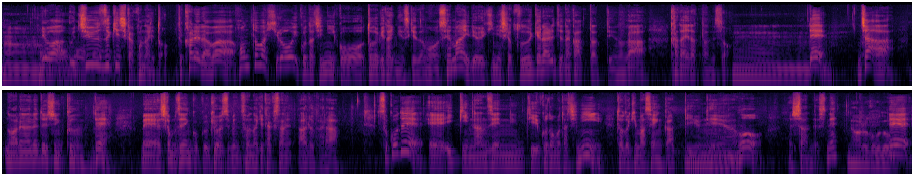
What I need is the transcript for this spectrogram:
うん。要は宇宙好きしか来ないと。で彼らは本当は広い子たちにこう届けたいんですけども狭い領域にしか届けられてなかったっていうのが課題だったんですよ。うん。でじゃあ我々と一緒に組んで、えーしかも全国教室そんだけたくさんあるからそこで、えー一気に何千人っていう子どもたちに届きませんかっていう提案をしたんですね。なるほどで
